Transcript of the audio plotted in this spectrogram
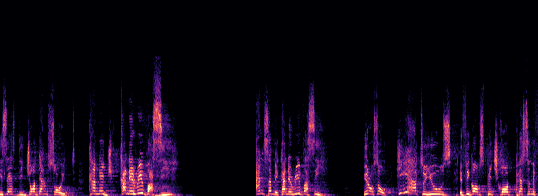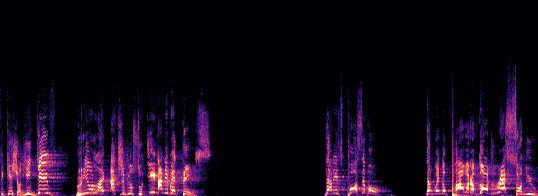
He says, the Jordan saw it. Can a, can a river see? Answer me, can a river see? You know, so he had to use a figure of speech called personification. He gave real life attributes to inanimate things. That it's possible that when the power of God rests on you,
